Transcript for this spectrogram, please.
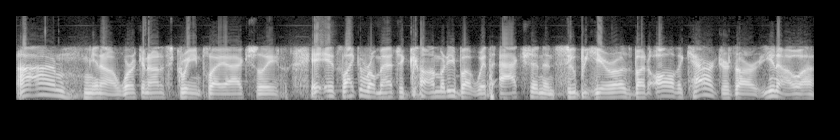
I'm, you know, working on a screenplay. Actually, it's like a romantic comedy, but with action and superheroes. But all the characters are, you know, uh,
